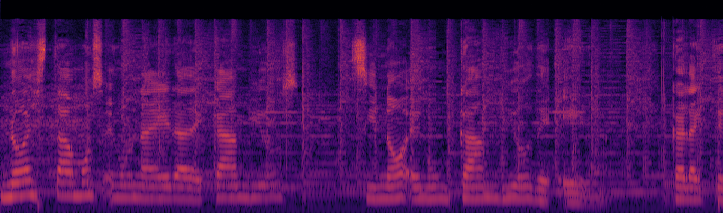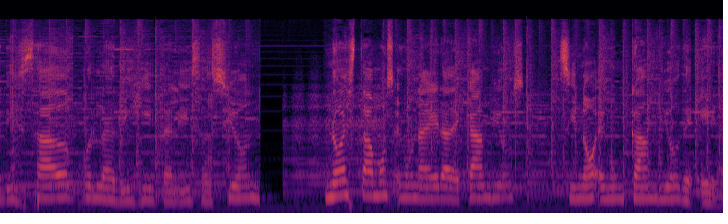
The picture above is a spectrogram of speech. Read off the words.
No estamos en una era de cambios, sino en un cambio de era, caracterizado por la digitalización. No estamos en una era de cambios, sino en un cambio de era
